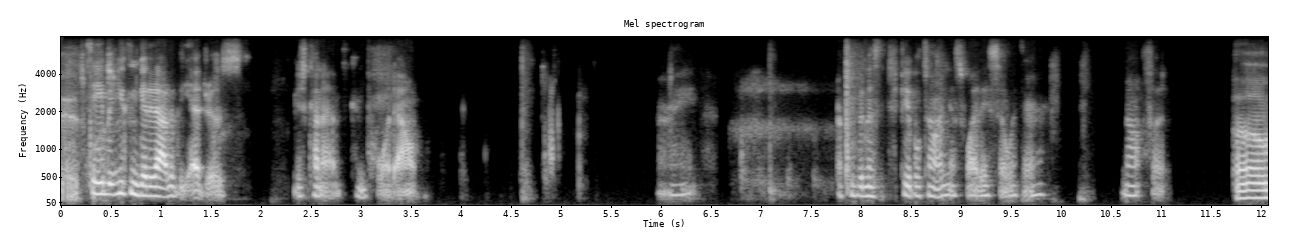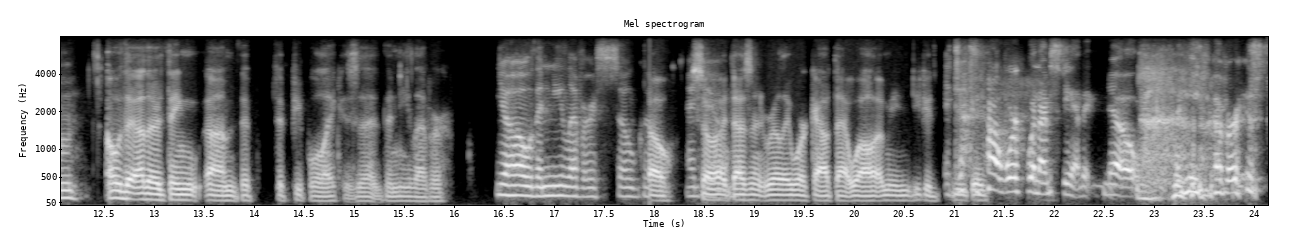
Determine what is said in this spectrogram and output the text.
It's See, but you can get it out of the edges. You just kind of can pull it out. All right. Are people people telling us why they sew with their not foot? Um. Oh, the other thing um, that that people like is the the knee lever. Yo, the knee lever is so good. Oh, I so do. it doesn't really work out that well. I mean, you could. It you does could not work when I'm standing. No, the knee lever is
